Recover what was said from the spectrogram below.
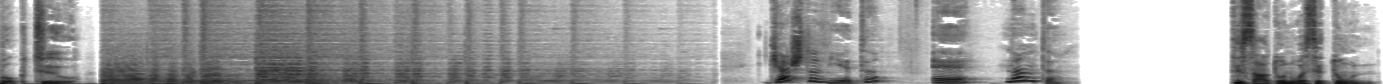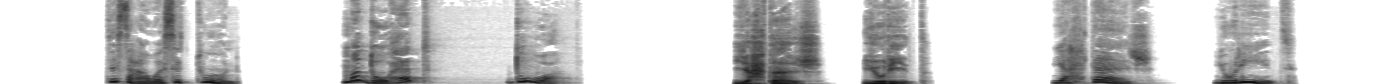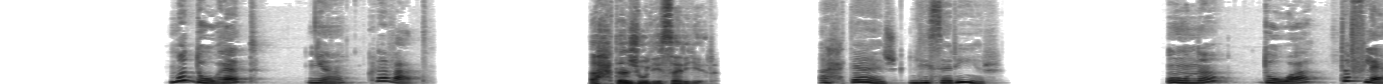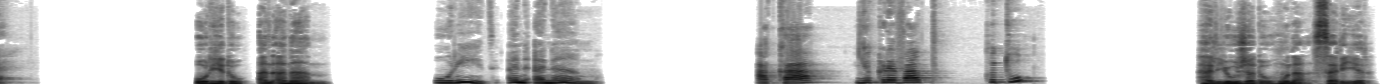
بوك تو. gjashtë dhjetë e nëntë. تسعة وستون. تسعة وستون. Më duhet, dua. يحتاج يريد. يحتاج يريد. Më duhet një krevat. أحتاج لسرير أحتاج لسرير Unë dua të fle. أريد أن أنام أريد أن أنام A ka një krevat këtu? هل يوجد هنا سرير؟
